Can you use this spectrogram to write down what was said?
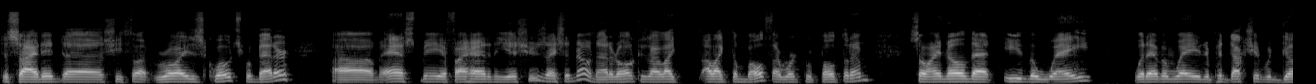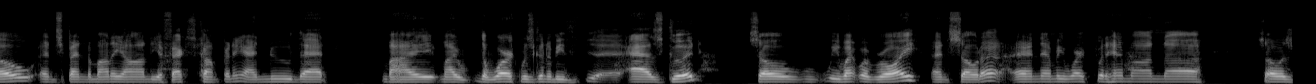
decided uh, she thought Roy's quotes were better. Um, asked me if I had any issues. I said no, not at all, because I like I like them both. I worked with both of them, so I know that either way, whatever way the production would go and spend the money on the effects company, I knew that my my the work was going to be uh, as good. So we went with Roy and SOTA, and then we worked with him on. Uh, so it was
